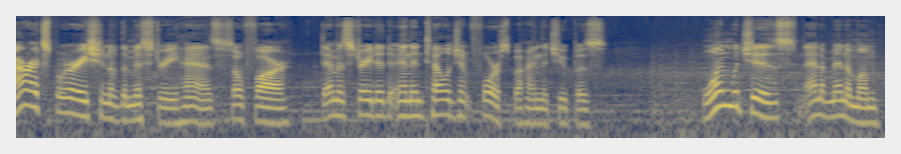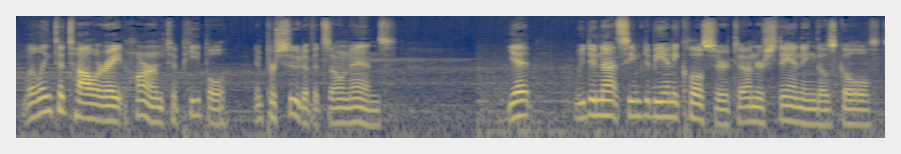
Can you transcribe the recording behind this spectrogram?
Our exploration of the mystery has, so far, demonstrated an intelligent force behind the Chupas. One which is, at a minimum, willing to tolerate harm to people in pursuit of its own ends. Yet, we do not seem to be any closer to understanding those goals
